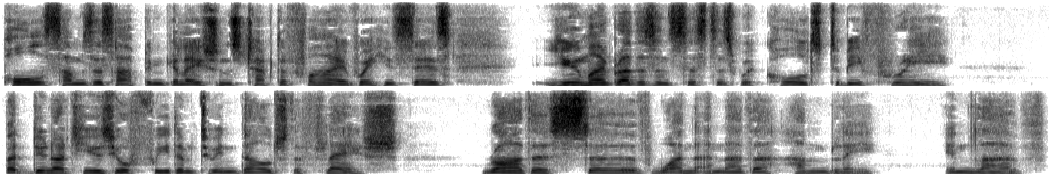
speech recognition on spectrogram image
Paul sums this up in Galatians chapter 5, where he says, You, my brothers and sisters, were called to be free, but do not use your freedom to indulge the flesh. Rather, serve one another humbly in love.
